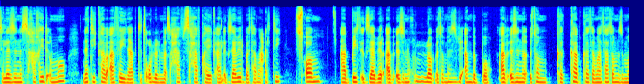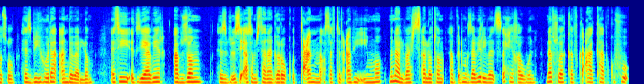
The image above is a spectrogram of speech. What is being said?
ስለዚ ንስኻ ኺድ እሞ፣ ነቲ ካብ ኣፈይ ናብቲ ጥቕሉል መጽሓፍ ዝጸሓፍካዮ ቃል እግዚኣብሄር በታ መዓልቲ ጾም ኣብ ቤት እግዚኣብሄር ኣብ እዝኒ ዅሎም እቶም ህዝቢ ኣንብቦ። ኣብ እዝኒ እቶም ከካብ ከተማታቶም ዝመጹ ህዝቢ ይሁዳ ኣንብበሎም። እቲ እግዚኣብሄር ኣብዞም ህዝቢ እዚኣቶም ዝተናገሮ ቁጥዓን መቕሰፍትን ዓብዩ እዩ እሞ ምናልባሽ ጸሎቶም ኣብ ቅድሚ እግዚኣብሔር ይበጽሕ ይኸውን ነፍሲ ወከፍ ከዓ ካብ ክፉእ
